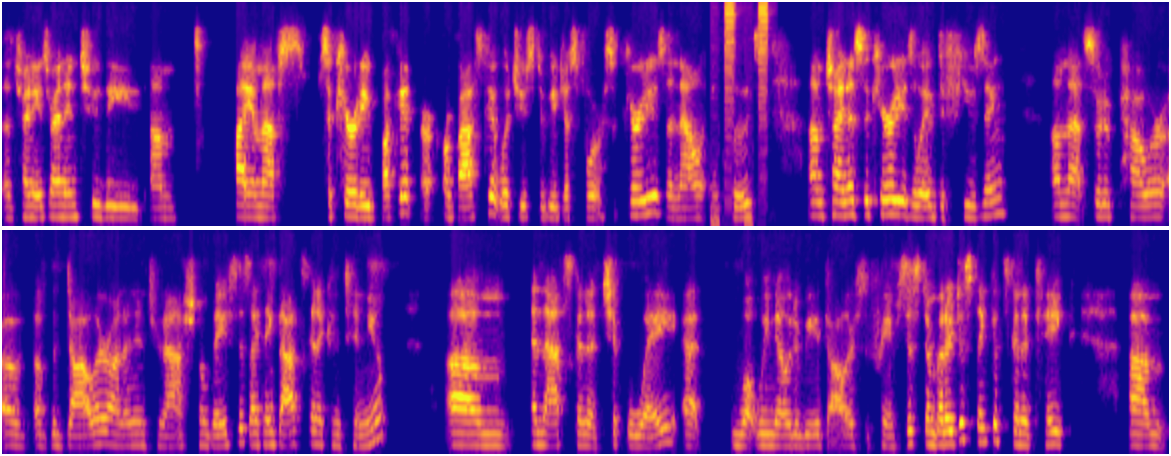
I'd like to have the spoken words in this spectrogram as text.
the, Chinese ran into the um, IMF's security bucket or, or, basket, which used to be just for securities and now includes um, China's security as a way of diffusing um, that sort of power of, of the dollar on an international basis. I think that's going to continue. Um, and that's going to chip away at what we know to be a dollar supreme system. But I just think it's going to take um,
